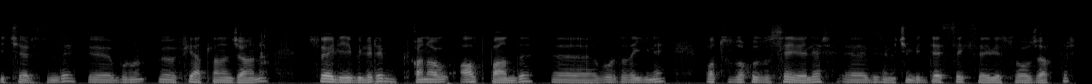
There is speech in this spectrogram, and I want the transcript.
içerisinde e, bunun e, fiyatlanacağını söyleyebilirim. Kanal alt bandı e, burada da yine 39'lu seviyeler e, bizim için bir destek seviyesi olacaktır.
